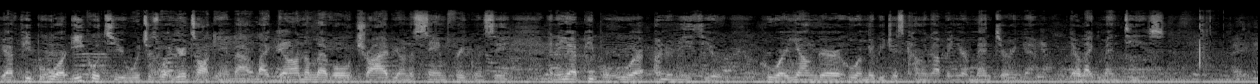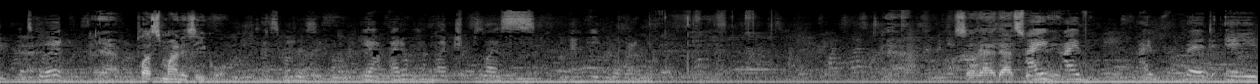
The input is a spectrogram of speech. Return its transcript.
You have people who are equal to you, which is what you're talking about. Like they're on the level, tribe, you're on the same frequency. And then you have people who are underneath you, who are younger, who are maybe just coming up and you're mentoring them. They're like mentees. That's good. Yeah. Plus minus equal. Plus minus equal. Yeah, I don't have much plus and equal right now. Yeah. So that that's what I've. I've I've read a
